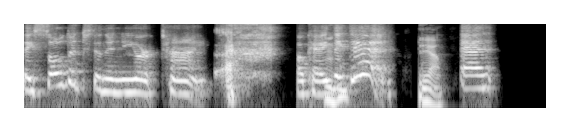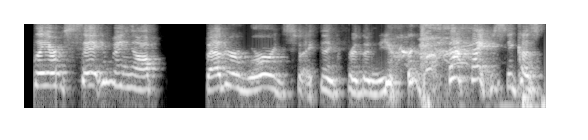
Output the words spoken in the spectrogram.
They sold it to the New York Times. Okay, they mm-hmm. did. Yeah. And they are saving up better words, I think, for the New York Times because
